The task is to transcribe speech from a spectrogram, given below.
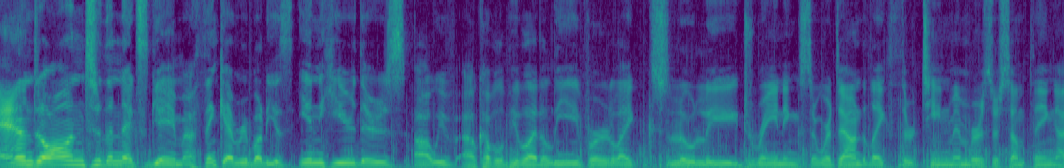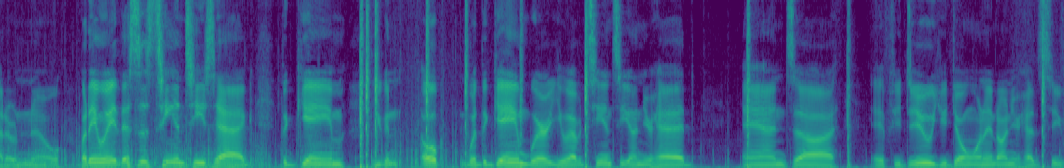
And on to the next game. I think everybody is in here. There's, uh, we've, a couple of people had to leave or like slowly draining. So we're down to like 13 members or something. I don't know. But anyway, this is TNT Tag, the game. You can, oh, with the game where you have TNT on your head. And, uh, if you do, you don't want it on your head, so you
